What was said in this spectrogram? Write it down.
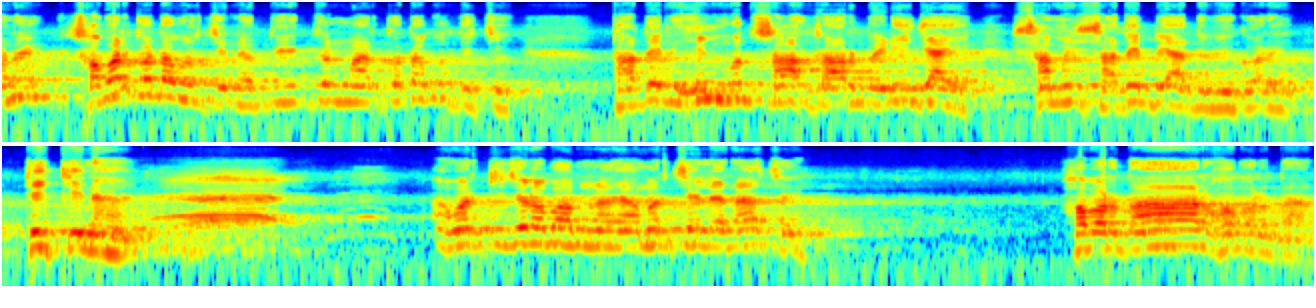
অনেক, সবার কথা বলছি না, দুই একজন মায়ের কথা বলতেছি। তাদের হিম্মত আর বেরিয়ে যায়, স্বামীর সাথে বেয়াদবি করে, ঠিক কি না? আমার কিছুর অভাব নয়, আমার ছেলেরা আছে। খবরদার খবরদার।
